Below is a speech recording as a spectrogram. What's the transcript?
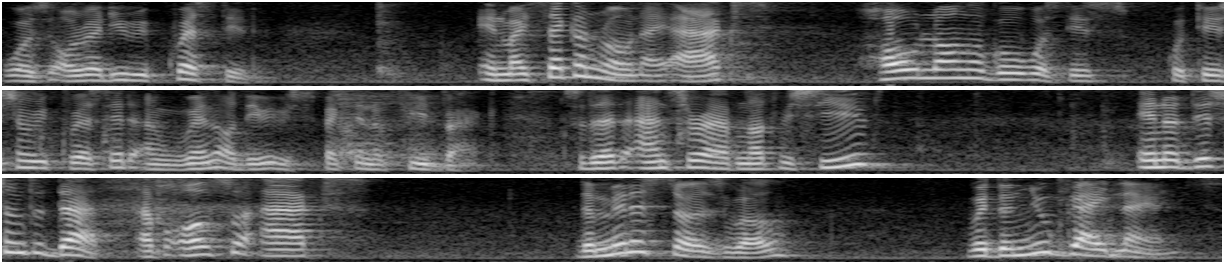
was already requested in my second round, I asked, how long ago was this quotation requested and when are they expecting a feedback? So that answer I have not received. In addition to that, I've also asked the minister as well, with the new guidelines,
